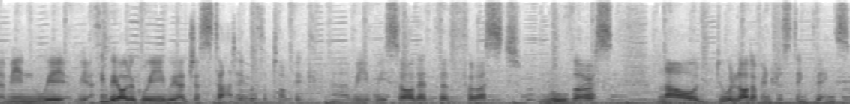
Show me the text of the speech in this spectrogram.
I mean, we, we, I think we all agree we are just starting with the topic. Uh, we, we saw that the first movers now do a lot of interesting things,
